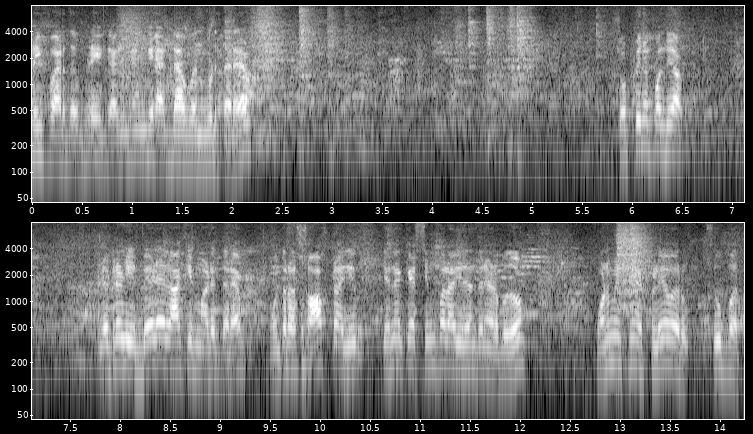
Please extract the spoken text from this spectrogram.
sorry for the break ಹಂಗಂಗೆ ಅಡ್ಡ ಬಂದ್ಬಿಡ್ತಾರೆ. ಸೊಪ್ಪಿನ ಪಲ್ಯ. ಲಿಟ್ರಲಿ ಬೇಳೆಯಲ್ಲಿ ಹಾಕಿ ಮಾಡಿರ್ತಾರೆ. ಒಂಥರ ಸಾಫ್ಟ್ ಆಗಿ ತಿನ್ನೋಕ್ಕೆ ಸಿಂಪಲ್ ಆಗಿದೆ ಅಂತಲೇ ಹೇಳ್ಬೋದು. ಒಣಮೆಣಸಿನ ಫ್ಲೇವರು ಸೂಪರ್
